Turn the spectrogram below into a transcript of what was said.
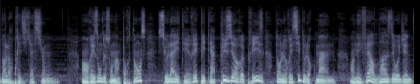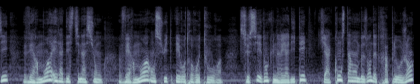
dans leur prédication. En raison de son importance, cela a été répété à plusieurs reprises dans le récit de Luqman. En effet, Allah dit Vers moi est la destination, vers moi ensuite est votre retour. Ceci est donc une réalité qui a constamment besoin d'être rappelée aux gens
